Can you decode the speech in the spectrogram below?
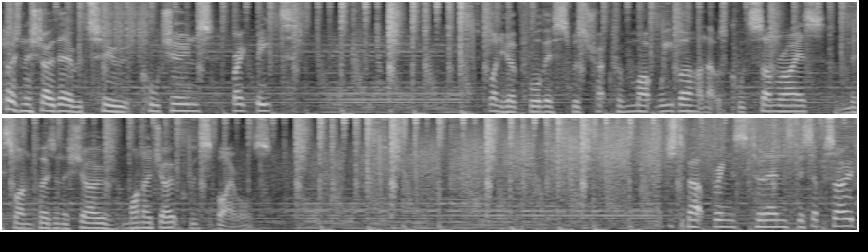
Closing the show there with two cool tunes Breakbeat. One you heard before this was track from Mark Weber, and that was called Sunrise. And this one closing the show, Mono Joke with Spirals. That just about brings to an end this episode.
